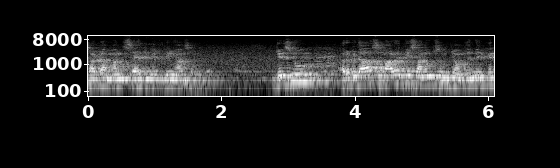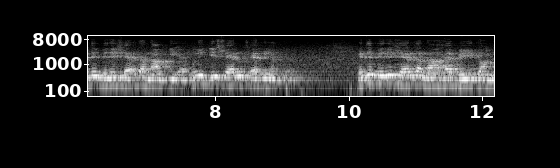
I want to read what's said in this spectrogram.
ਸਾਡਾ ਮਨ ਸਹਿਜ ਵਿੱਚ ਨਹੀਂ ਆ ਸਕਦਾ। ਜਿਸ ਨੂੰ ਰਵਿਦਾਸ ਮਹਾਰਾਜ ਜੀ ਸਾਨੂੰ ਸਮਝਾਉਂਦੇ ਨੇ, ਕਹਿੰਦੇ ਮੇਰੇ ਸ਼ਹਿਰ ਦਾ ਨਾਮ ਕੀ ਹੈ? ਉਹਨੇ ਇਸ ਸ਼ਹਿਰ ਨੂੰ ਸ਼ਹਿਰ ਨਹੀਂ ਆਖਿਆ। ਕਹਿੰਦੇ ਮੇਰੇ ਸ਼ਹਿਰ ਦਾ ਨਾਮ ਹੈ ਬੇਗਮ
